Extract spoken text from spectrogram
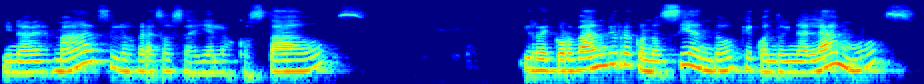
Y una vez más, los brazos ahí a los costados. Y recordando y reconociendo que cuando inhalamos,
